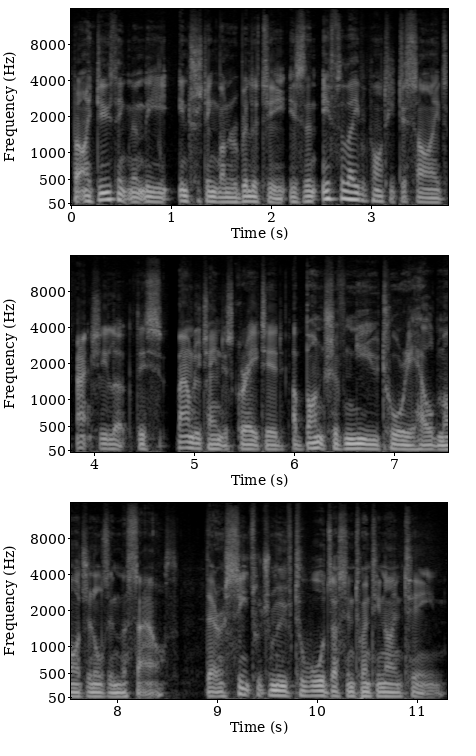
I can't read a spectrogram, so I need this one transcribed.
But I do think that the interesting vulnerability is that if the Labour Party decides, actually, look, this boundary change has created a bunch of new Tory held marginals in the South, there are seats which moved towards us in 2019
